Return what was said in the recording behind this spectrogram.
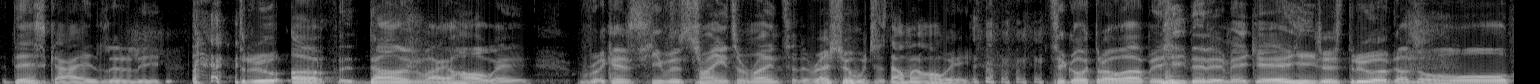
this guy literally threw up down my hallway because he was trying to run to the restroom, which is down my hallway, to go throw up, and he didn't make it. He just threw up down the whole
